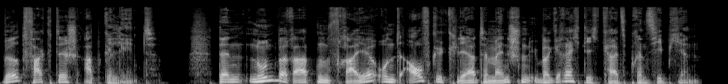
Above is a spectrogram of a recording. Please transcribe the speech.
wird faktisch abgelehnt. Denn nun beraten freie und aufgeklärte Menschen über Gerechtigkeitsprinzipien.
